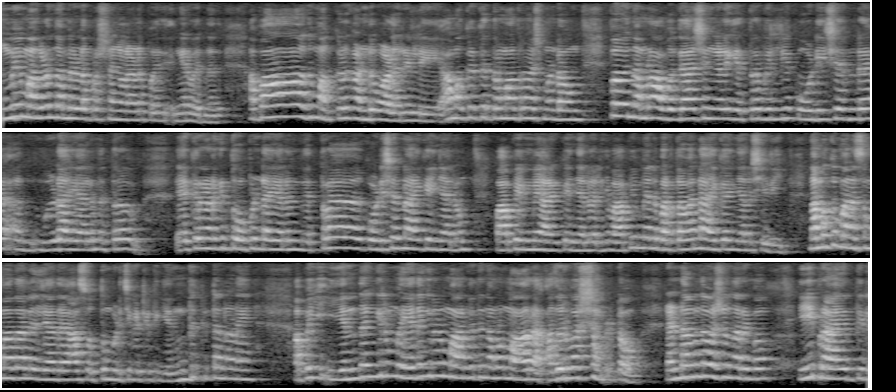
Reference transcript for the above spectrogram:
ഉമ്മയും മകളും തമ്മിലുള്ള പ്രശ്നങ്ങളാണ് ഇപ്പോൾ ഇങ്ങനെ വരുന്നത്. അപ്പോൾ ആ അത് മക്കൾ കണ്ടു വളരില്ലേ? ആ മക്കൾക്ക് എത്രമാത്രം വിഷമം ഉണ്ടാവും? ഇപ്പോൾ നമ്മളെ അവകാശങ്ങൾ എത്ര വലിയ കോടീശ്വരന്റെ വീടായാലും എത്ര ഏക്കർ കണക്കിന് തോപ്പുണ്ടായാലും എത്ര കോടീശ്വരനായി കഴിഞ്ഞാലും വാപ്പിയമ്മ ആയി കഴിഞ്ഞാലും അല്ലെങ്കിൽ വാപ്പിയമ്മയല്ല ഭർത്താവന്നെ ആയി കഴിഞ്ഞാലും ശരി. നമുക്ക് മനസ്സമാധാനം ഇല്ലാതെ ആ സ്വത്തും പിടിച്ച് കിട്ടിയിട്ട് എന്ത് കിട്ടാനാണ്? അപ്പൊ എന്തെങ്കിലും ഏതെങ്കിലും ഒരു മാർഗത്തിൽ നമ്മൾ മാറുക. അതൊരു വർഷം കേട്ടോ. രണ്ടാമത്തെ വർഷം എന്ന് പറയുമ്പോൾ ഈ പ്രായത്തിൽ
